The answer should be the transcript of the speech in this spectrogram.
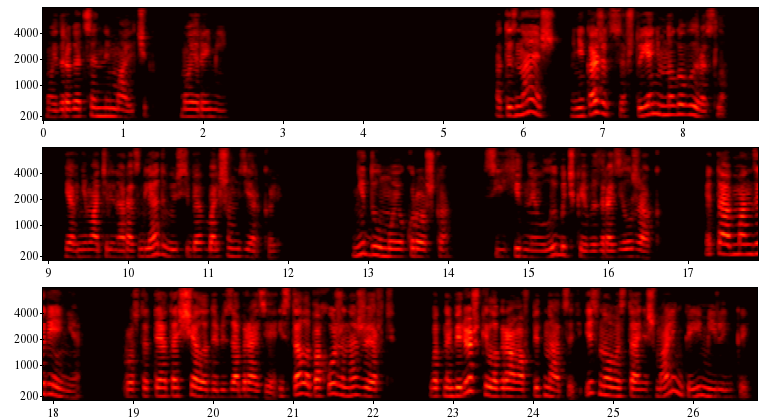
мой драгоценный мальчик, мой Реми. А ты знаешь, мне кажется, что я немного выросла. Я внимательно разглядываю себя в большом зеркале. Не думаю, крошка, с ехидной улыбочкой возразил Жак. Это обман зрения. Просто ты отощала до безобразия и стала похожа на жерть. Вот наберешь килограммов пятнадцать и снова станешь маленькой и миленькой.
